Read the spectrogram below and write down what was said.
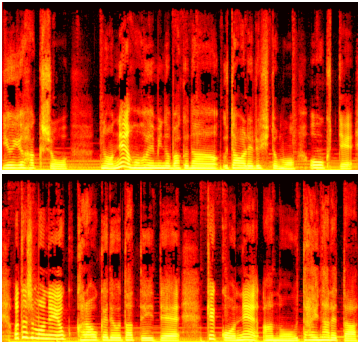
悠々白書のね、微笑みの爆弾歌われる人も多くて、私もね、よくカラオケで歌っていて、結構ね、あの、歌い慣れた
